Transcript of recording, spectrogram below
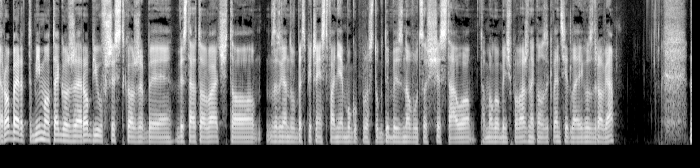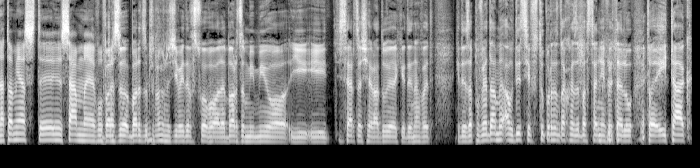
Robert, mimo tego, że robił wszystko, żeby wystartować, to ze względów bezpieczeństwa nie mógł po prostu, gdyby znowu coś się stało, to mogło być poważne konsekwencje dla jego zdrowia. Natomiast y, sam wówczas... Bardzo, bardzo przepraszam, że ci wejdę w słowo, ale bardzo mi miło i, i serce się raduje, kiedy nawet, kiedy zapowiadamy audycję w 100% o Sebastianie Vettelu, to i tak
